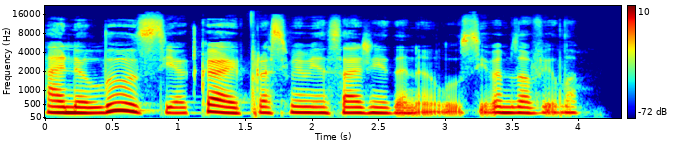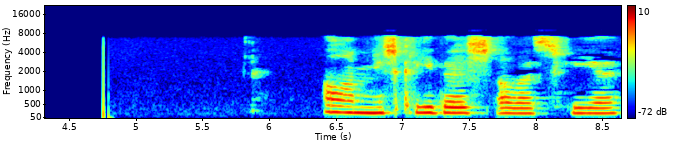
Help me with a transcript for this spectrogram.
Ana Lúcia, ok. Próxima mensagem é da Ana Lúcia. Vamos ouvi-la. Olá, minhas queridas. Olá, Sofia.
